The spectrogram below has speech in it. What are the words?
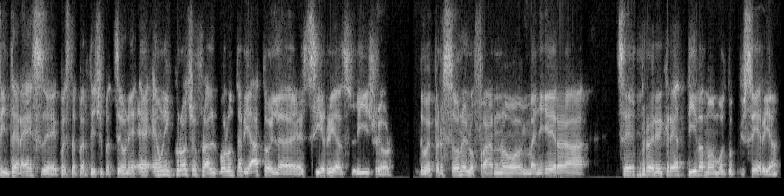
interesse, questa partecipazione. È, è, un incrocio fra il volontariato e il, il serious leisure, dove persone lo fanno in maniera sempre ricreativa ma molto più seria.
